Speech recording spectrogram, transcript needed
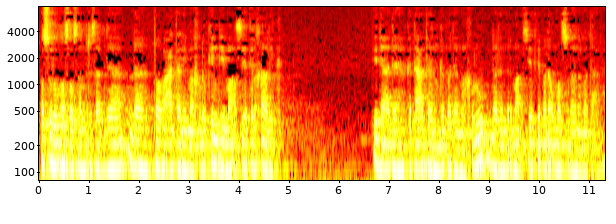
Rasulullah SAW bersabda, La ta'ata li makhlukin bi ma'asiyatil khaliq. Tidak ada ketaatan kepada makhluk dalam bermaksiat kepada Allah Subhanahu wa taala.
